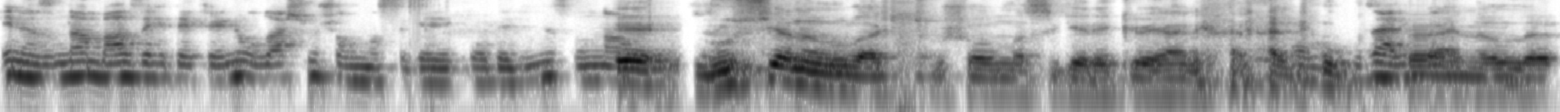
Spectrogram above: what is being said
en azından bazı hedeflerine ulaşmış olması gerekiyor dediniz. Bunun e, Rusya'nın ulaşmış olması gerekiyor yani herhalde evet, Ukraynalıların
